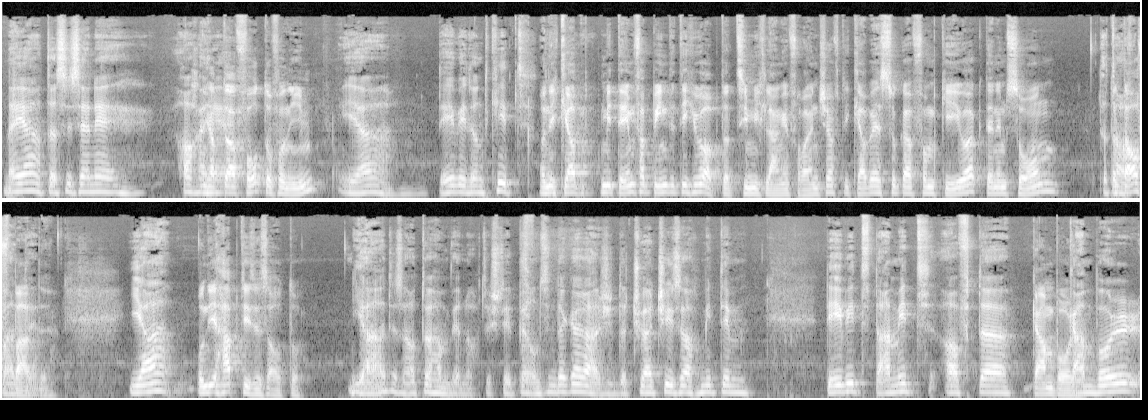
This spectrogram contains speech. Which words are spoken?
naja, das ist eine auch eine. Ich habe da ein Foto von ihm. Ja, David und Kit. Und ich glaube, mit dem verbindet dich überhaupt eine ziemlich lange Freundschaft. Ich glaube, er ist sogar vom Georg, deinem Sohn, der, der Taufpate. Taufpate. Ja. Und ihr habt dieses Auto. Ja, das Auto haben wir noch. Das steht bei uns in der Garage. Der George ist auch mit dem David damit auf der Gumball, Gumball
